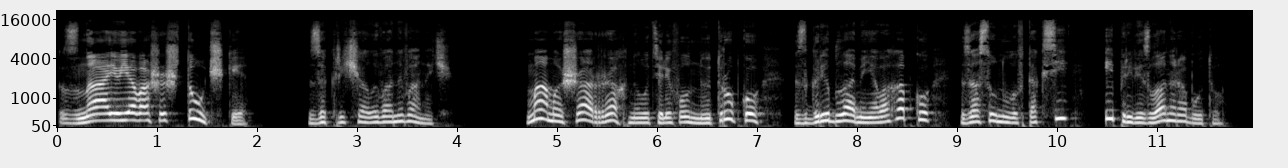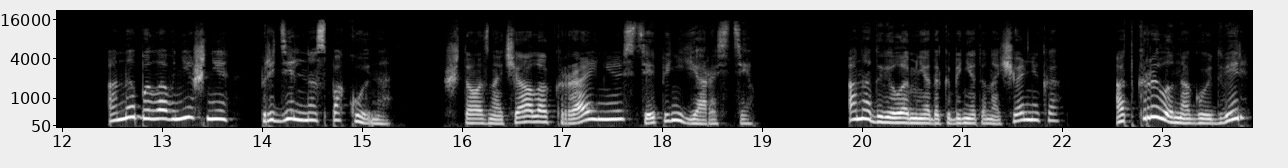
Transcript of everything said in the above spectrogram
«Знаю я ваши штучки!» — закричал Иван Иванович. Мама шарахнула телефонную трубку, сгребла меня в охапку, засунула в такси и привезла на работу. Она была внешне предельно спокойна, что означало крайнюю степень ярости. Она довела меня до кабинета начальника, открыла ногой дверь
